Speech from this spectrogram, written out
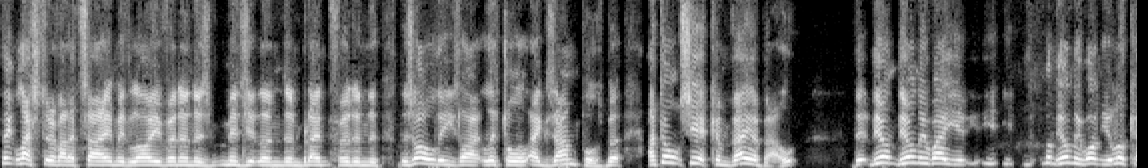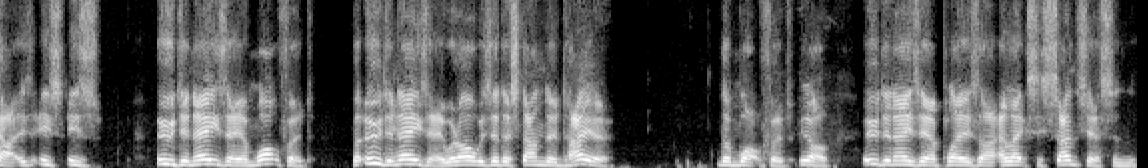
think Leicester have had a time with Leuven and there's Midtjylland and Brentford and the, there's all these like little examples, but I don't see a conveyor belt the, the, the only way you, you, you, the only one you look at is is, is Udinese and Watford, but Udinese were always at a standard higher than Watford. You know, Udinese had players like Alexis Sanchez, and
